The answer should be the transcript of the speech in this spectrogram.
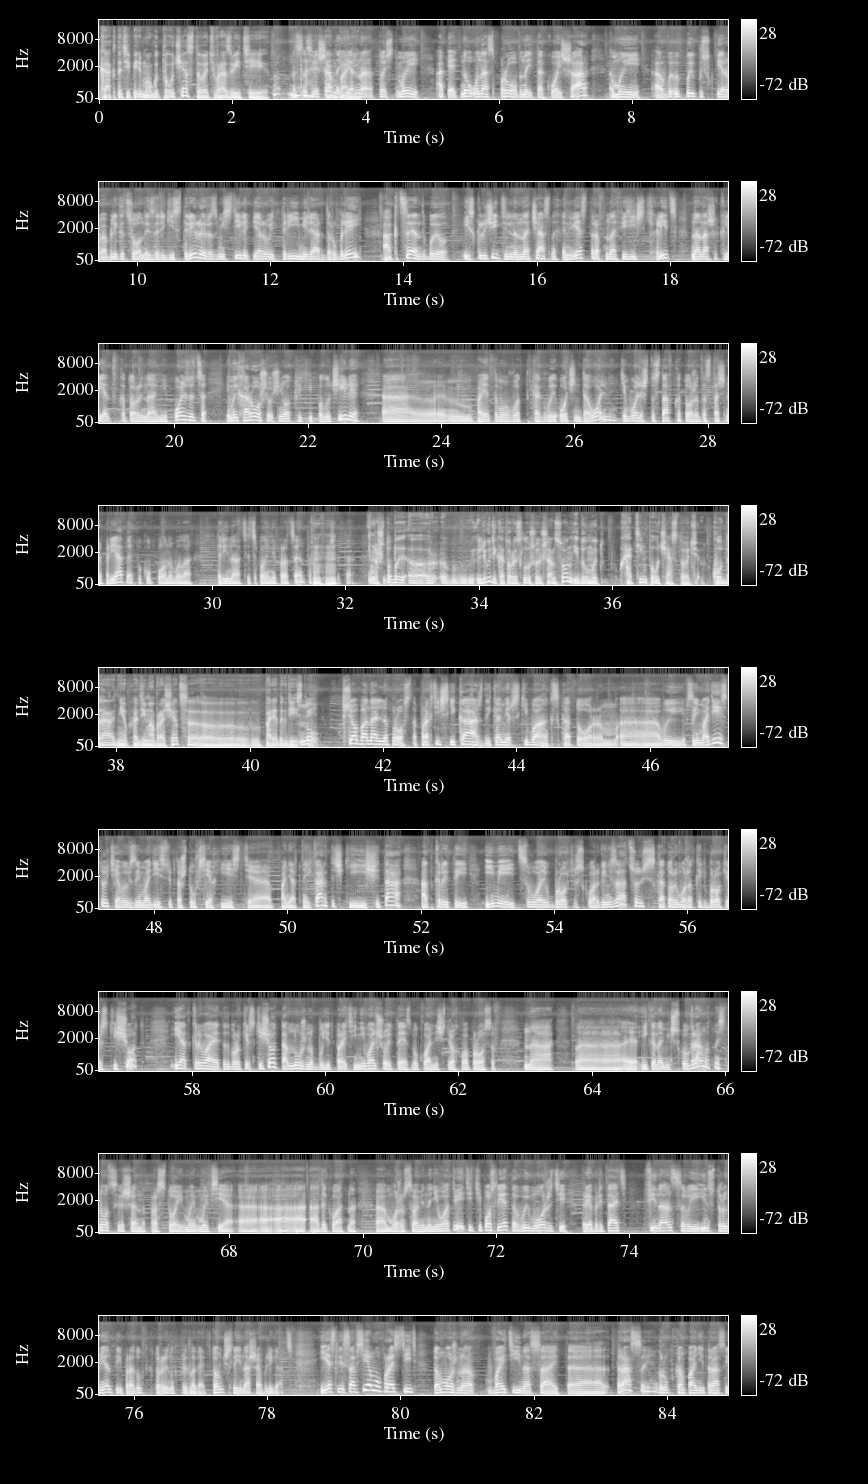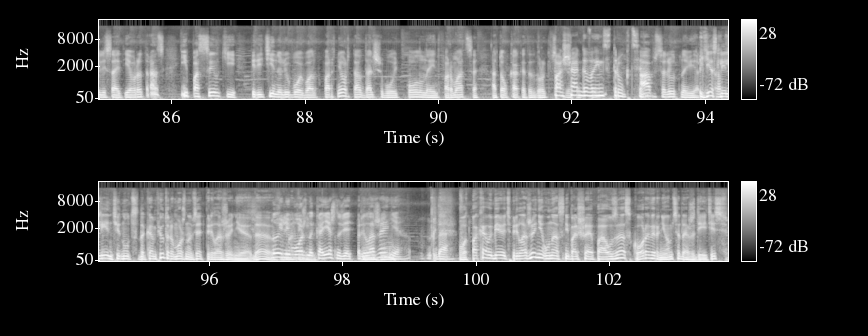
как-то теперь могут поучаствовать в развитии. Со- Совершенно компании. верно. То есть мы опять, ну, у нас пробный такой шар. Мы вы- выпуск первый облигационный зарегистрировали, разместили первые 3 миллиарда рублей. Акцент был исключительно на частных инвесторов, на физических лиц, на наших клиентов, которые нами пользуются. И мы хорошие очень отклики получили. М, Поэтому вот как бы очень довольны. Тем более, что ставка тоже достаточно приятная по купону была 13,5%. То есть это Чтобы э, э, люди, которые слушают шансон и думают, хотим поучаствовать, куда необходимо обращаться, э, порядок действий? Ну, все банально просто. Практически каждый коммерческий банк, с которым а, а, вы взаимодействуете, а вы взаимодействуете, потому что у всех есть э, понятные карточки и счета открытые, имеет свою брокерскую организацию, с которой можно открыть брокерский счет. И открывая этот брокерский счет, там нужно будет пройти небольшой тест, буквально четырех вопросов на э, экономическую грамотность, но он совершенно простой, мы, мы все э, а- адекватно э, можем с вами на него ответить, и после этого вы можете приобретать финансовые инструменты и продукты, которые рынок предлагает, в том числе и наши облигации. Если совсем упростить, то можно войти на сайт э, трассы, группы компаний трассы или сайт Евротранс, и по ссылке перейти на любой банк-партнер, там дальше будет полная информация о том, как этот брокер... Пошаговая инструкция. Абсолютно верно. Если Абсолютно. лень тянуться до компьютера, можно взять приложение, да? Ну или можно, конечно, взять приложение. Да. Вот, пока вы берете приложение, у нас небольшая пауза. Скоро вернемся, дождитесь.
